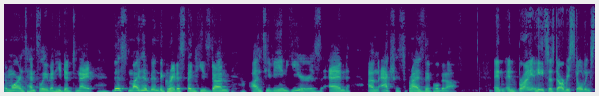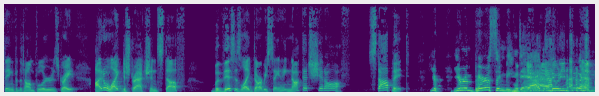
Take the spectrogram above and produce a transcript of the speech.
and more intensely than he did tonight. This might have been the greatest thing he's done on TV in years, and I'm actually surprised they pulled it off. And and Bryant Heath says Darby scolding Sting for the tomfoolery was great. I don't like distraction stuff, but this is like Darby saying, "Hey, knock that shit off. Stop it." You're you're embarrassing me, Dad. Yeah, what are you doing?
